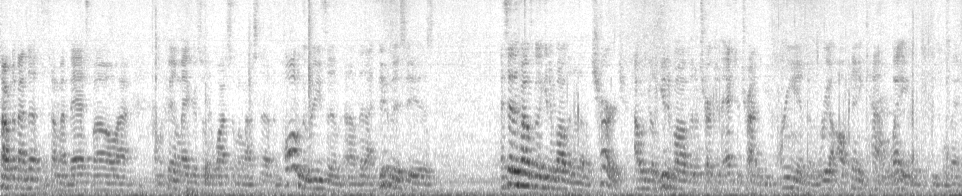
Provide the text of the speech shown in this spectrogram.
talking about nothing. Talking about basketball. I, I'm a filmmaker, so they watch some of my stuff. And part of the reason um, that I do this is I said if I was going to get involved in another church, I was going to get involved in a church and actually try to be friends in a real authentic kind of way with the people there.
